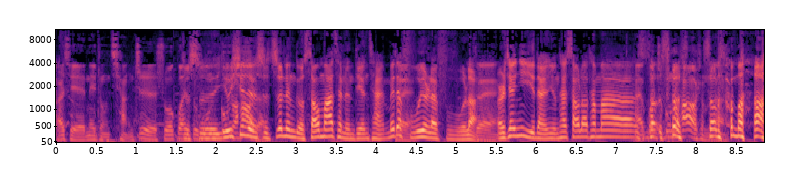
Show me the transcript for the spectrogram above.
而且那种强制说关注公是有些人是只能够扫码才能点餐，没得服务员来服务了。对而且你一旦用它扫了他妈扫了他妈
